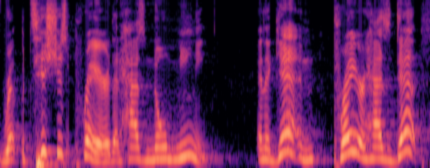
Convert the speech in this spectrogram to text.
repetitious prayer that has no meaning. And again, prayer has depth.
